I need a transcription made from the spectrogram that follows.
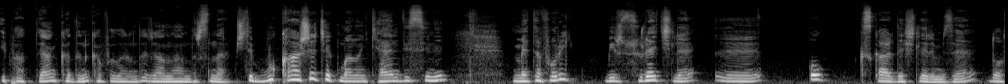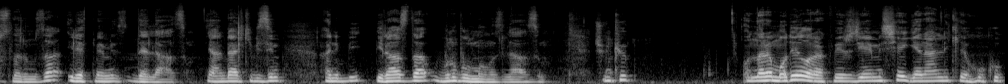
ip atlayan kadının kafalarında canlandırsınlar. İşte bu karşı çıkmanın kendisinin metaforik bir süreçle e, o kız kardeşlerimize, dostlarımıza iletmemiz de lazım. Yani belki bizim hani bir, biraz da bunu bulmamız lazım. Çünkü onlara model olarak vereceğimiz şey genellikle hukuk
